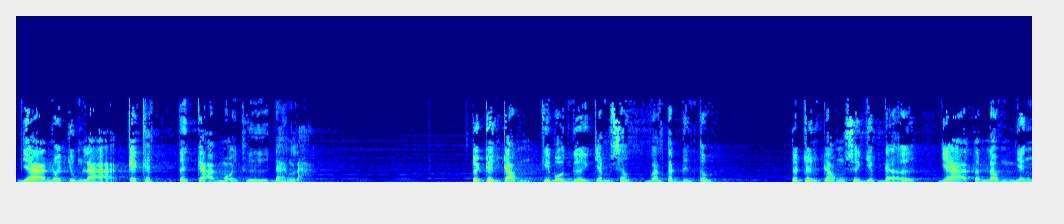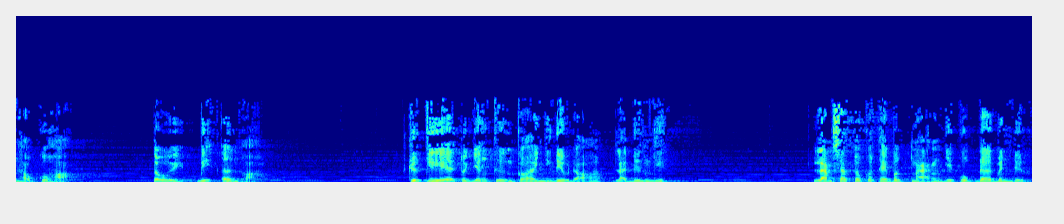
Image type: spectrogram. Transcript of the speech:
Và nói chung là cái cách tất cả mọi thứ đang là. Tôi trân trọng khi mọi người chăm sóc, quan tâm đến tôi. Tôi trân trọng sự giúp đỡ và tấm lòng nhân hậu của họ. Tôi biết ơn họ. Trước kia tôi vẫn thường coi những điều đó là đương nhiên. Làm sao tôi có thể bất mãn với cuộc đời mình được?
